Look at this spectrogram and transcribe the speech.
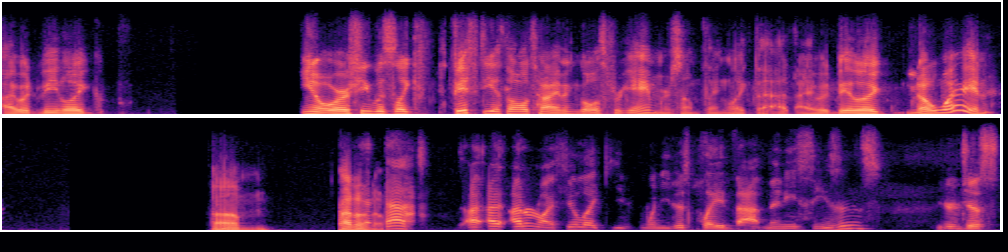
I would be like, you know, or if he was like 50th all time in goals per game or something like that, I would be like, no way. Um, I don't know. I, I I don't know. I feel like you, when you just play that many seasons, you're just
